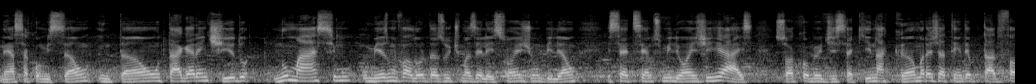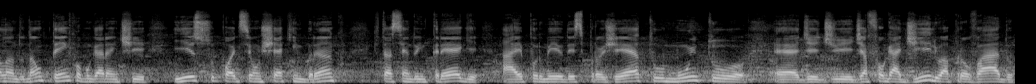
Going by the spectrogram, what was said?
nessa comissão, então está garantido, no máximo, o mesmo valor das últimas eleições de 1 bilhão e 700 milhões de reais. Só que, como eu disse aqui, na Câmara já tem deputado falando, não tem como garantir isso, pode ser um cheque em branco está sendo entregue aí por meio desse projeto, muito é, de, de, de, afogadilho aprovado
